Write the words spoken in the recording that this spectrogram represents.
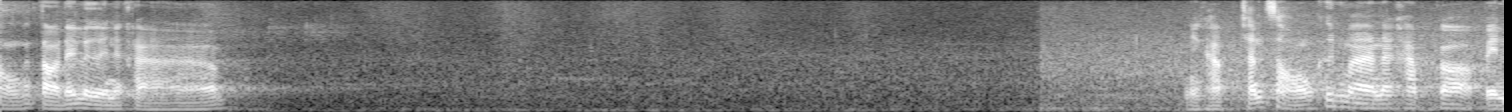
2 กันต่อได้เลยนะครับนี่ครับชั้น 2 ขึ้นมานะครับ ก็เป็น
